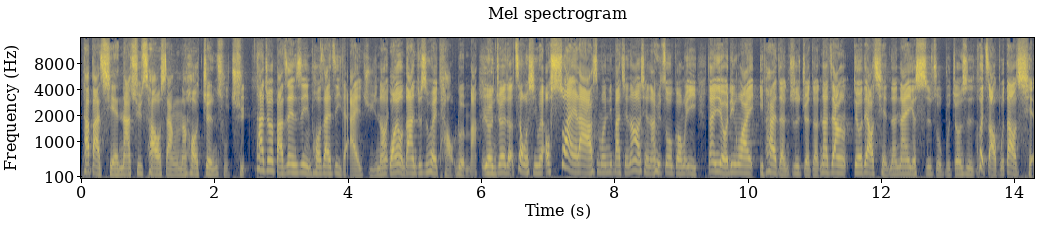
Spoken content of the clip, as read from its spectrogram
他把钱拿去超商，然后捐出去，他就把这件事情抛在自己的 IG，然后网友当然就是会讨论嘛，有人觉得这种行为哦帅啦，什么你把捡到的钱拿去做公益，但也有另外一派的人就是觉得那这样丢掉钱的那一个失主不就是会找不到钱？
